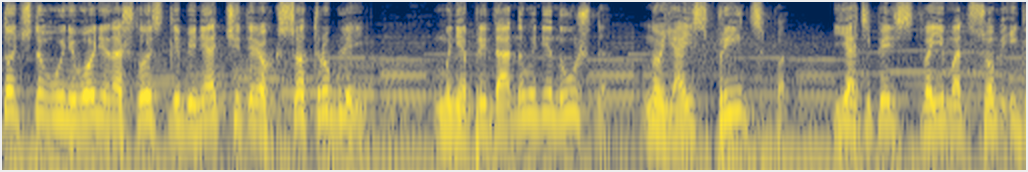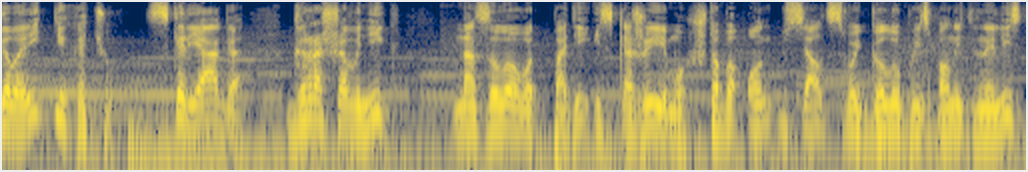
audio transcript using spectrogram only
Точно у него не нашлось для меня 400 рублей. Мне приданного не нужно, но я из принципа. Я теперь с твоим отцом и говорить не хочу. Скряга, грошовник, на зло вот поди и скажи ему, чтобы он взял свой глупый исполнительный лист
